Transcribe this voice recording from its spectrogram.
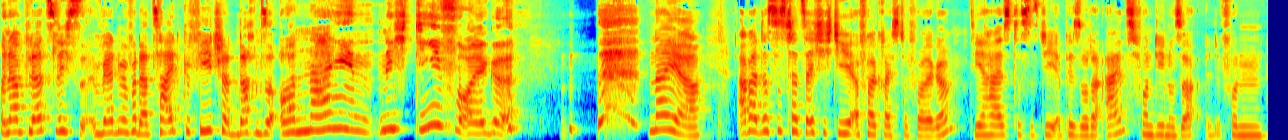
Und dann plötzlich werden wir von der Zeit gefeatured und dachten so, oh nein, nicht die Folge. Naja, aber das ist tatsächlich die erfolgreichste Folge. Die heißt, das ist die Episode 1 von, Dinosa von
